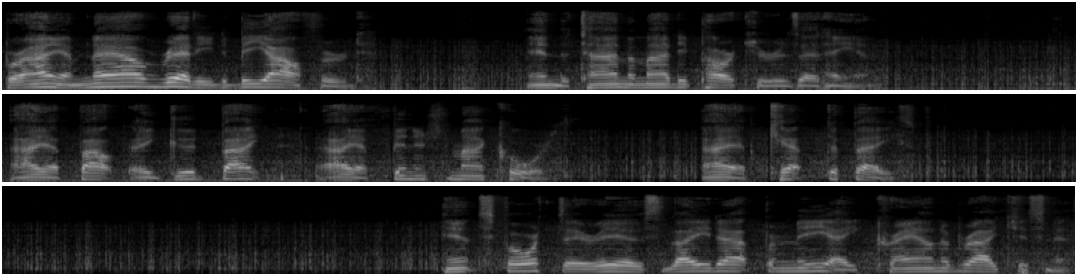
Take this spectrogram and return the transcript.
For I am now ready to be offered, and the time of my departure is at hand. I have fought a good fight, I have finished my course, I have kept the faith. Henceforth there is laid up for me a crown of righteousness,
